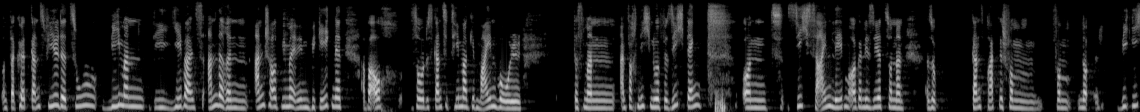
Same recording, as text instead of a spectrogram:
Und da gehört ganz viel dazu, wie man die jeweils anderen anschaut, wie man ihnen begegnet, aber auch so das ganze Thema Gemeinwohl, dass man einfach nicht nur für sich denkt und sich sein Leben organisiert, sondern also ganz praktisch vom, vom wie ich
